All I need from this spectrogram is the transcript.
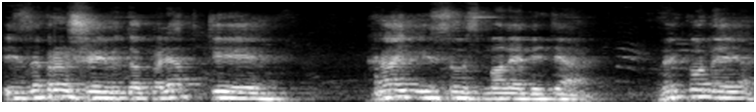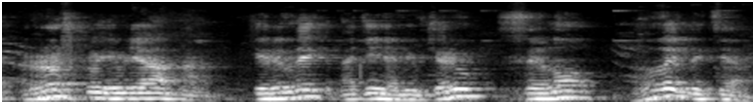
І запрошуємо до колядки, хай Ісус мале дитя, виконує Рожко Юліана, керівник Надія Вівчарюк, село Глибниця.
